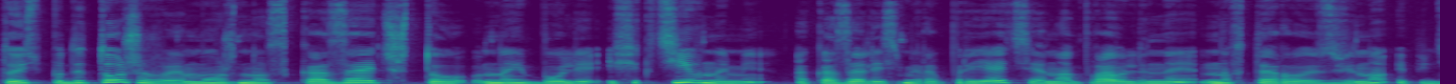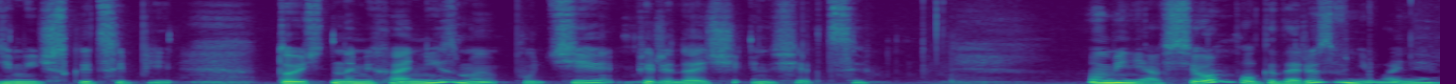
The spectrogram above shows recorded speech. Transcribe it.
То есть, подытоживая, можно сказать, что наиболее эффективными оказались мероприятия, направленные на второе звено эпидемической цепи, то есть на механизмы пути передачи инфекции. У меня все. Благодарю за внимание.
